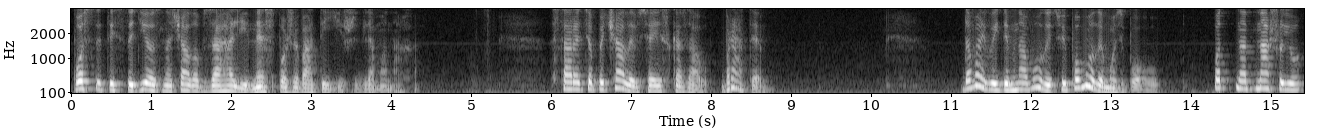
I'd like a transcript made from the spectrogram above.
Поститись тоді означало взагалі не споживати їжі для монаха. Старець опечалився і сказав: Брате, давай вийдемо на вулицю і помолимось Богу. От над нашою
